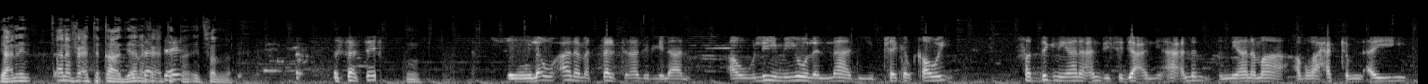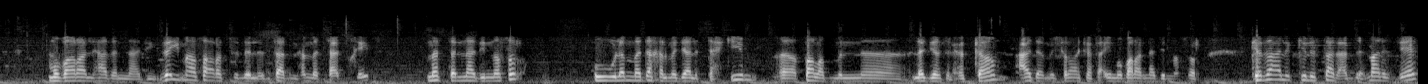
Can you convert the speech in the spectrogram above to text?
يعني أنا في اعتقادي أنا في. اعتقادي تفضل أستاذ. ولو أنا مثلت نادي الهلال أو لي ميول النادي بشكل قوي صدقني أنا عندي شجاعة إني أعلن إني أنا ما أبغى أحكم لأي مباراة لهذا النادي. زي ما صارت للأستاذ محمد سعد بخيت مثل نادي النصر ولما دخل مجال التحكيم آه، طلب من آه، لجنة الحكام عدم إشراكه في أي مباراة لنادي النصر. كذلك الأستاذ عبد الرحمن الزيت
